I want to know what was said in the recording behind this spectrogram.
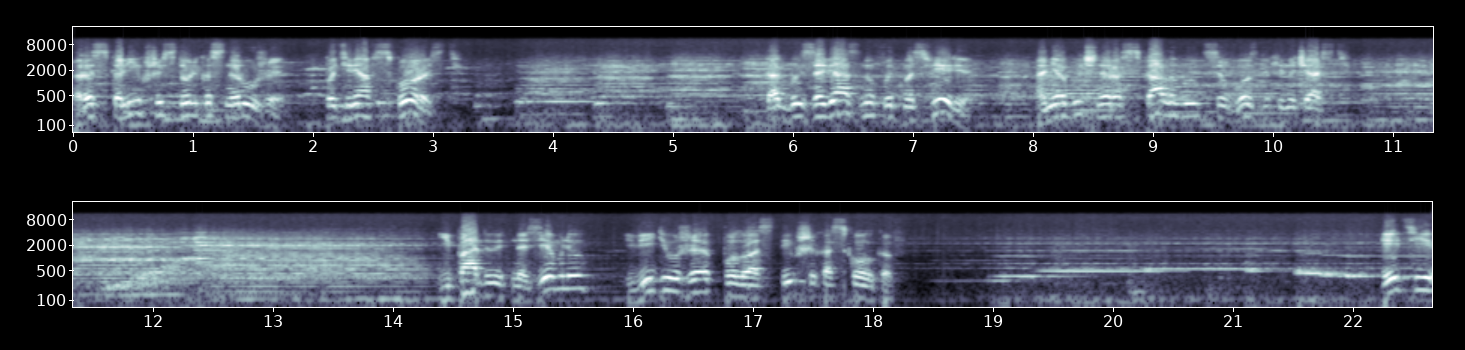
раскалившись только снаружи, потеряв скорость, как бы завязнув в атмосфере, они обычно раскалываются в воздухе на части и падают на землю в виде уже полуостывших осколков. Эти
